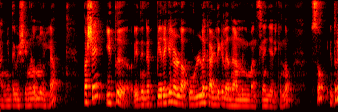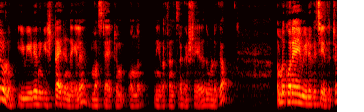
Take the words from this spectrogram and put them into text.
അങ്ങനത്തെ വിഷയങ്ങളൊന്നുമില്ല. പക്ഷേ ഇത് ഇതിന്റെ പിറകിലുള്ള ഉള്ളു കള്ളികൾ എന്താണെന്ന് നിങ്ങൾ മനസ്സിലായി വിചാരിക്കുന്നു സോ ഇത്രയേ ഉള്ളൂ. ഈ വീഡിയോ നിങ്ങൾക്ക് ഇഷ്ടമായിട്ടുണ്ടെങ്കിൽ മസ്റ്റായിട്ടും ഒന്ന് നിങ്ങളുടെ ഫ്രണ്ട്സിനൊക്കെ ഷെയർ ചെയ്ത് കൊടുക്കുക. നമ്മൾ കുറേ വീഡിയോ ഒക്കെ ചെയ്തിട്ട്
